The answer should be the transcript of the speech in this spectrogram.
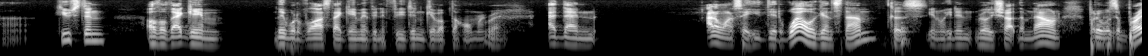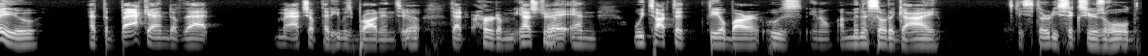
uh, Houston. Although that game, they would have lost that game even if he didn't give up the homer. Right. And then I don't want to say he did well against them because you know he didn't really shut them down, but it was Abreu at the back end of that matchup that he was brought into Yep. that hurt him yesterday. And we talked to Thielbar, who's you know a Minnesota guy. He's 36 years old.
